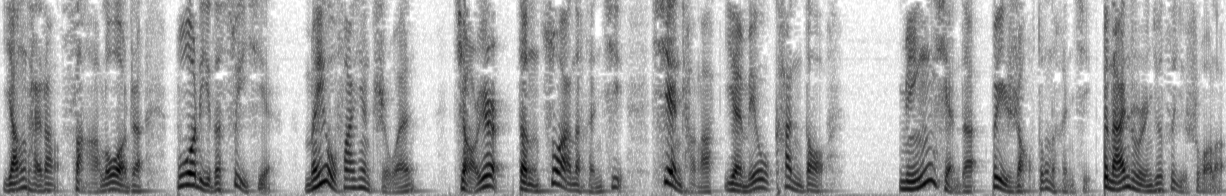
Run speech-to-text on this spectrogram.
阳台上洒落着玻璃的碎屑，没有发现指纹、脚印等作案的痕迹，现场啊也没有看到明显的被扰动的痕迹。这男主人就自己说了。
